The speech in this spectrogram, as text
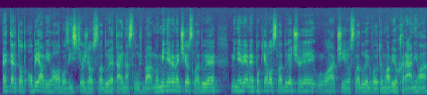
Peter to objavil alebo zistil, že ho sleduje tajná služba, no my nevieme, či ho sleduje, my nevieme, pokiaľ ho sleduje, čo je jej úloha, či ho sleduje kvôli tomu, aby ho chránila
